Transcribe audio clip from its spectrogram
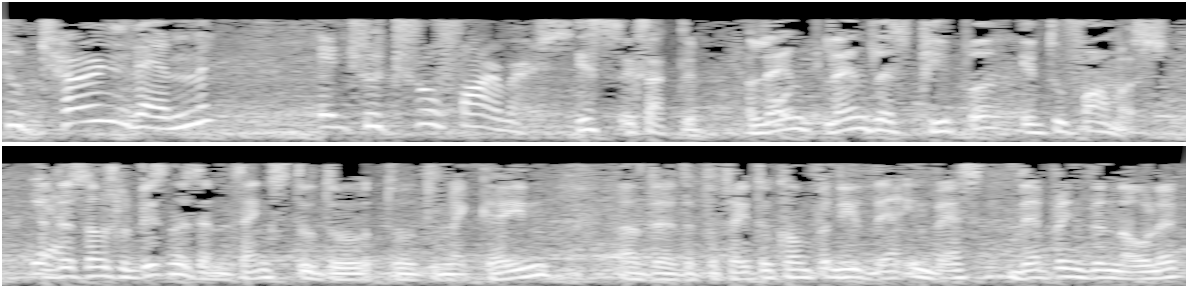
to turn them into true farmers. Yes, exactly. Land, landless people into farmers. Yeah. And the social business, and thanks to to, to, to McCain, uh, the, the potato company, they invest, they bring the knowledge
